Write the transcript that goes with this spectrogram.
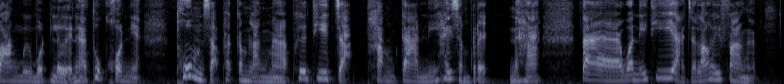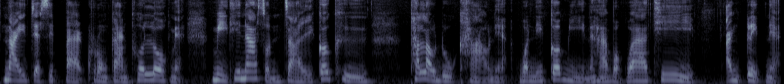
วางมือหมดเลยนะทุกคนเนี่ยทุ่มสรรพกำลังมาเพื่อที่จะทำการนี้ให้สำเร็จนะคะแต่วันนี้ที่อยากจะเล่าให้ฟังอะใน 78 โครงการทั่วโลกเนี่ยมีที่น่าสนใจก็คือถ้าเราดูข่าวเนี่ยวันนี้ก็มีนะคะบอกว่าที่อังกฤษเนี่ย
